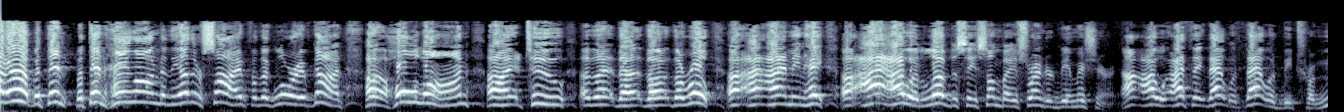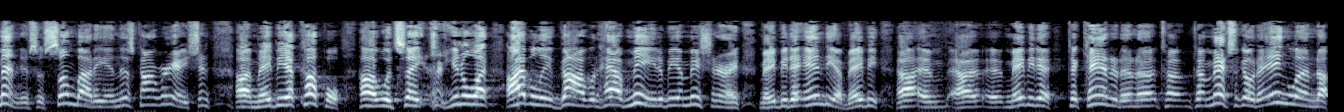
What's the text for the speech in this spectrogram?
it out, but then, but then hang on to the other side for the glory of God. Uh, hold on uh, to the, the, the, the rope. Uh, I, I, mean, hey, I, I would love to see somebody surrender to be a missionary. I, I, I, think that would that would be tremendous if somebody in this congregation, maybe a couple, would say, you know what? I believe God would have me to be a missionary. Maybe to India. Maybe. And, uh, maybe to, to Canada, to, to, Mexico, to England, uh,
